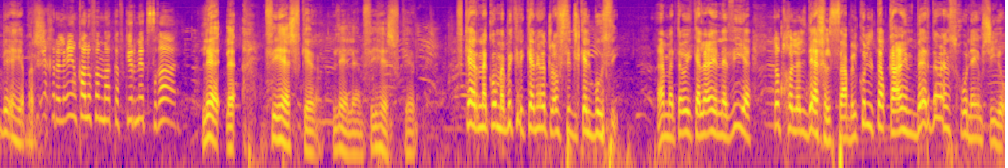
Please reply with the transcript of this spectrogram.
باهية برشا. آخر العين قالوا فما هكا فكيرنات صغار. لا لا فيهاش فكير. لا لا ما فيهاش فكير. فكرنا كيما بكري كانوا يطلعوا في سيد الكلبوسي. أما تويك العين هذيا تدخل لداخل الصعب الكل تلقى عين باردة وعين سخونة يمشيوا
